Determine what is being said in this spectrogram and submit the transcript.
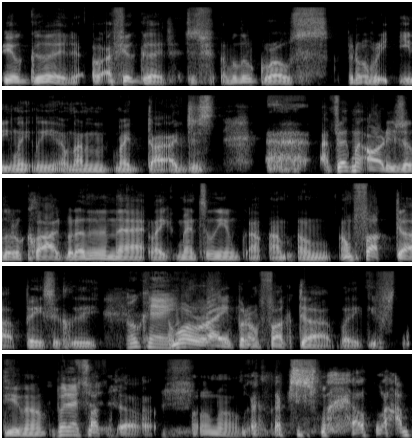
feel good. I feel good. Just I'm a little gross. Been overeating lately. I'm not on my diet. I just uh, I feel like my arteries are a little clogged, but other than that, like mentally, I'm I'm I'm I'm fucked up. Basically, Okay. I'm all right, but I'm fucked up. Like if you know, but that's fucked up. I don't know. I'm just I'm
